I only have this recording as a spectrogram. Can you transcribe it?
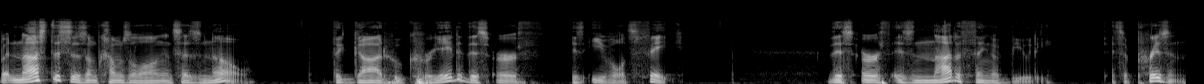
But Gnosticism comes along and says, no, the God who created this earth is evil, it's fake. This earth is not a thing of beauty, it's a prison.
